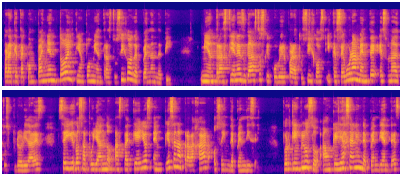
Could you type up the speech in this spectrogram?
para que te acompañen todo el tiempo mientras tus hijos dependan de ti, mientras tienes gastos que cubrir para tus hijos y que seguramente es una de tus prioridades seguirlos apoyando hasta que ellos empiecen a trabajar o se independicen. Porque incluso aunque ya sean independientes,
